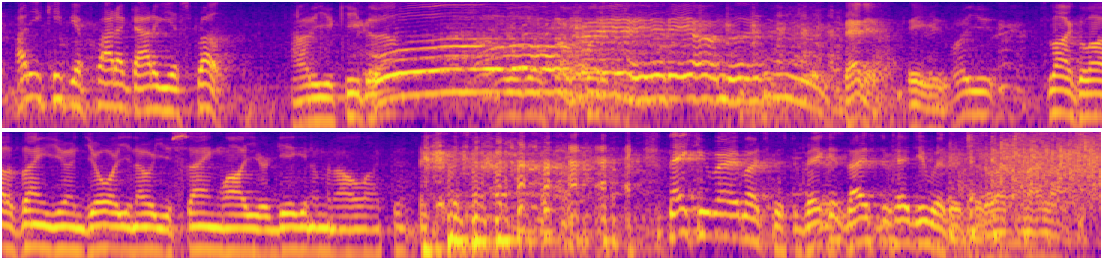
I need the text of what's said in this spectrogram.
How do you keep your product out of your throat? How do you keep it out? Already on the... Bennett, please. Well, you, it's like a lot of things you enjoy. You know, you sing while you're gigging them and all like that. Thank you very much, Mr. Baker. It's nice to have had you with us for the rest of my life.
